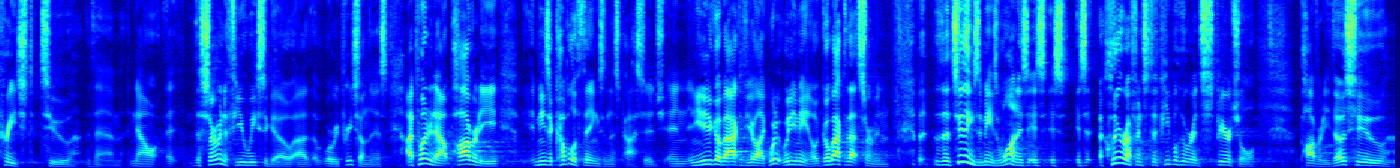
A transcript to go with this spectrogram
preached to them. Now, uh, the sermon a few weeks ago, uh, where we preached on this, I pointed out poverty it means a couple of things in this passage. And, and you need to go back if you're like, what, what do you mean? Well, go back to that sermon. But the two things it means one is, is, is, is a clear reference to people who are in spiritual poverty, those who,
